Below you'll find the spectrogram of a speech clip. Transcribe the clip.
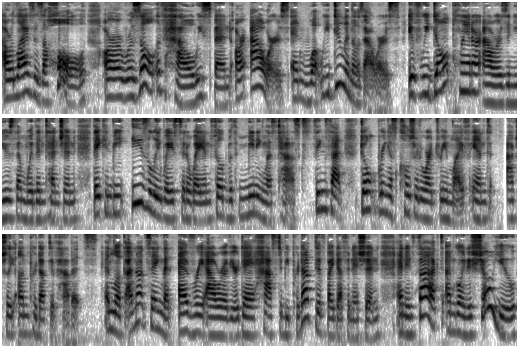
our lives as a whole are a result of how we spend our hours and what we do in those hours. If we don't plan our hours and use them with intention, they can be easily wasted away and filled with meaningless tasks, things that don't bring us closer to our dream life and actually unproductive habits. And look, I'm not saying that every hour of your day has to be productive by definition. And in fact, I'm going to show you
